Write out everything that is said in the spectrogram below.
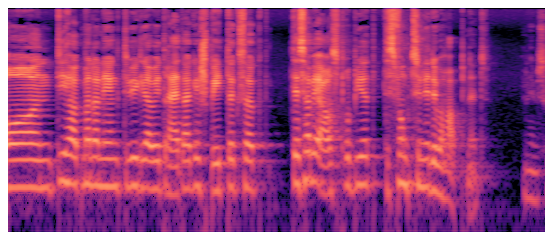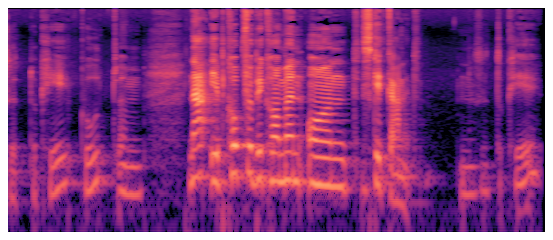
Und die hat mir dann irgendwie, glaube ich, drei Tage später gesagt, das habe ich ausprobiert, das funktioniert überhaupt nicht. Und ich habe gesagt, okay, gut. Ähm, na, ich habe Kopf bekommen und es geht gar nicht. Und ich habe gesagt, okay.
